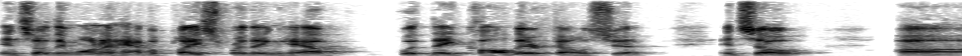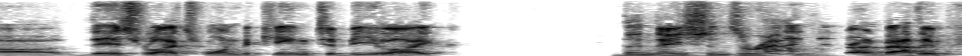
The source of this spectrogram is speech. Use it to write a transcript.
and so they want to have a place where they can have what they call their fellowship, and so uh, the Israelites wanted the king to be like the nations around around about them,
